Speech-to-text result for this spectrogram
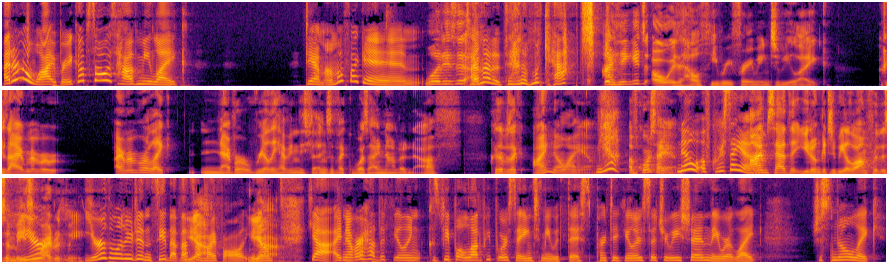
i don't know why breakups always have me like damn i'm a fucking it is. 10 I, out of 10 i'm a catch I think it's always a healthy reframing to be like because I remember I remember like never really having these feelings of like was I not enough because I was like I know I am. Yeah. Of course I am. No, of course I am. I'm sad that you don't get to be along for this amazing You're- ride with me. You're the one who didn't see that. That's Yeah. not my fault. You Yeah. know? Yeah. I never had the feeling because people, a lot of people were saying to me with this particular situation, they were like, just know, like,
